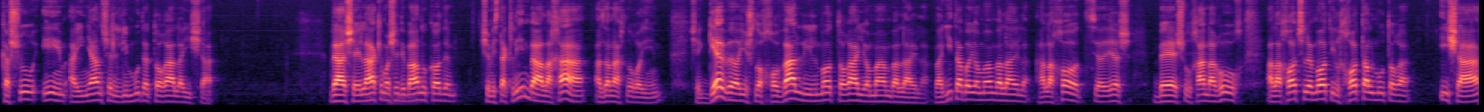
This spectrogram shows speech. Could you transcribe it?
שקשור עם העניין של לימוד התורה לאישה. והשאלה, כמו שדיברנו קודם, כשמסתכלים בהלכה, אז אנחנו רואים שגבר יש לו חובה ללמוד תורה יומם ולילה. והגית בו יומם ולילה. הלכות, יש בשולחן ערוך, הלכות שלמות, הלכות תלמוד תורה. אישה,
